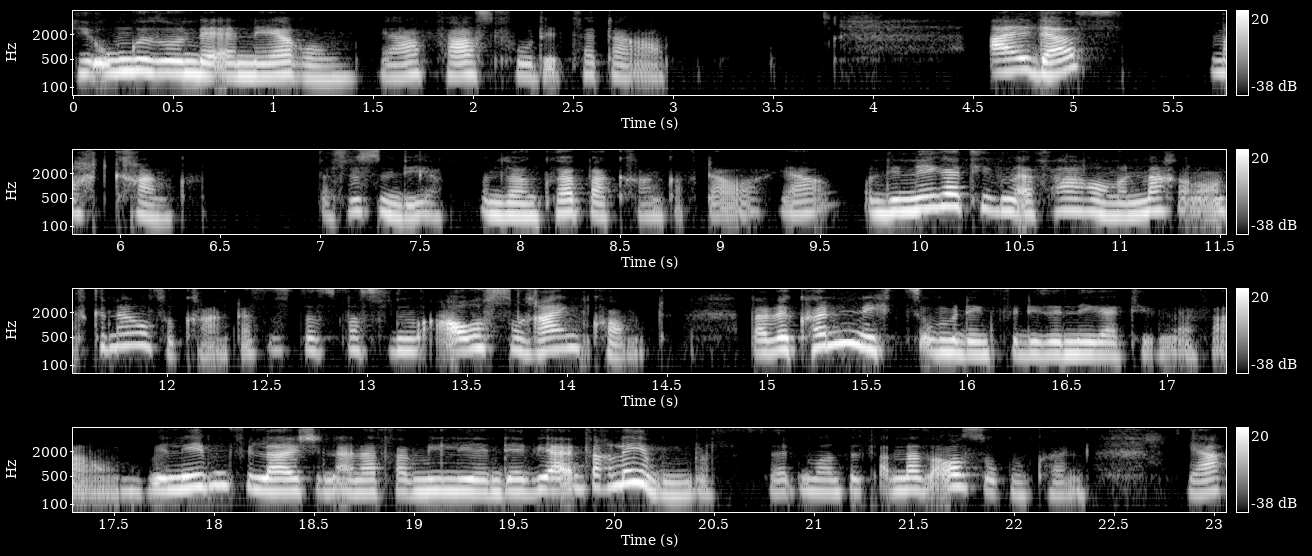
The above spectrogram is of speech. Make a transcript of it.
die ungesunde Ernährung, ja, Fastfood etc. All das macht krank. Das wissen wir, unseren Körper krank auf Dauer, ja. Und die negativen Erfahrungen machen uns genauso krank. Das ist das, was von außen reinkommt. Weil wir können nichts unbedingt für diese negativen Erfahrungen. Wir leben vielleicht in einer Familie, in der wir einfach leben. Das hätten wir uns jetzt anders aussuchen können. Ja,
